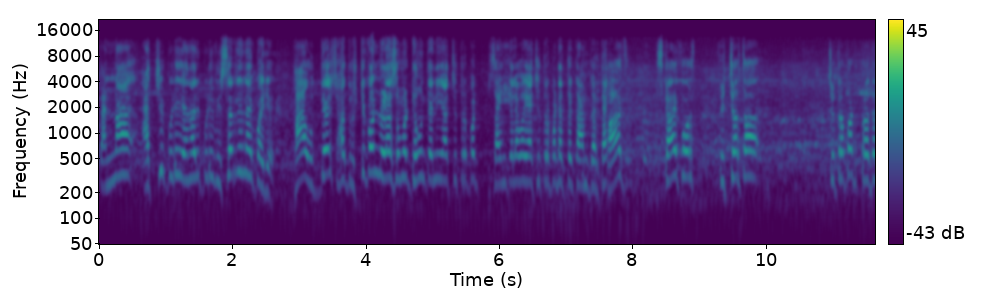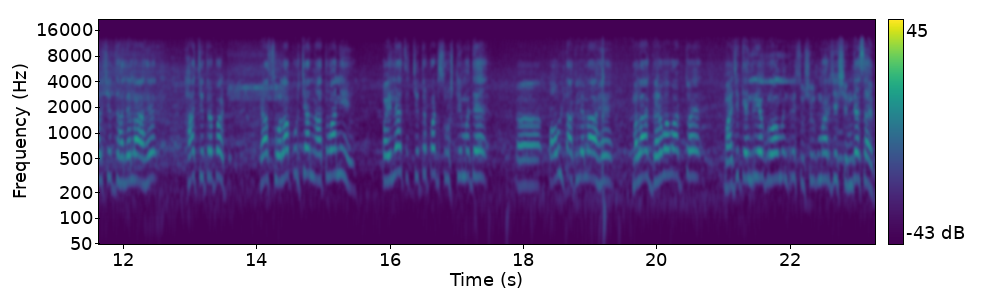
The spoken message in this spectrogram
त्यांना आजची पिढी येणारी पिढी विसरली नाही पाहिजे. हा उद्देश हा दृष्टिकोन डोळ्यासमोर ठेवून त्यांनी या चित्रपट साईन केला व या चित्रपटात ते काम करतात. आज स्काय फोर्स पिक्चरचा चित्रपट प्रदर्शित झालेला आहे. हा चित्रपट ह्या सोलापूरच्या नातवानी पहिल्याच चित्रपटसृष्टीमध्ये पाऊल टाकलेलं आहे. मला गर्व वाटतो आहे माजी केंद्रीय गृहमंत्री सुशीलकुमारजी शिंदेसाहेब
